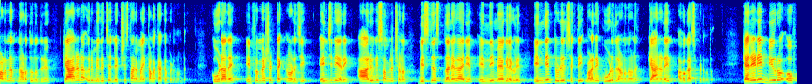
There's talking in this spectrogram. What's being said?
പഠനം നടത്തുന്നതിന് കാനഡ ഒരു മികച്ച ലക്ഷ്യസ്ഥാനമായി കണക്കാക്കപ്പെടുന്നുണ്ട്. കൂടാതെ ഇൻഫർമേഷൻ ടെക്നോളജി എഞ്ചിനീയറിംഗ് ആരോഗ്യ സംരക്ഷണം ബിസിനസ് ധനകാര്യം എന്നീ മേഖലകളിൽ ഇന്ത്യൻ തൊഴിൽ ശക്തി വളരെ കൂടുതലാണെന്നാണ് കാനഡയിൽ അവകാശപ്പെടുന്നത്. കനേഡിയൻ ബ്യൂറോ ഓഫ്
